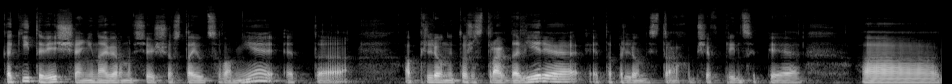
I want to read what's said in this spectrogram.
Какие-то вещи, они, наверное, все еще остаются во мне. Это определенный тоже страх доверия, это определенный страх вообще, в принципе, а,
